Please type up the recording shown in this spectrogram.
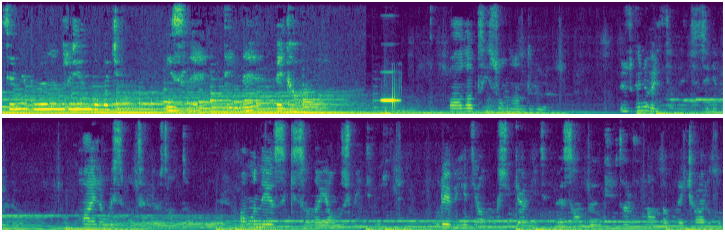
Seni barındıracağım babacığım. İzle, dinle ve tamam. Bağlantıyı sonlandırıyoruz. Üzgünüm Elizabeth, seni bölüyorum. Hala o ismi hatırlıyor sandım. Ama ne yazık ki sana yanlış verildi. Buraya bir hediye almak için gelmedin ve sandığın kişi tarafından da buraya çağrıldın.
